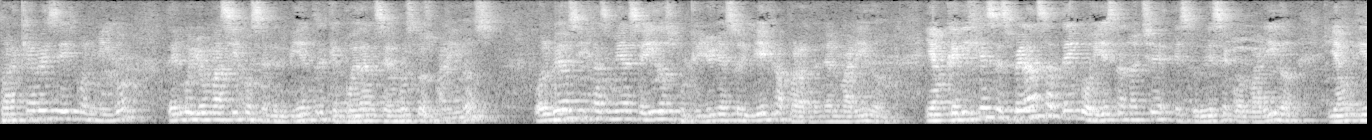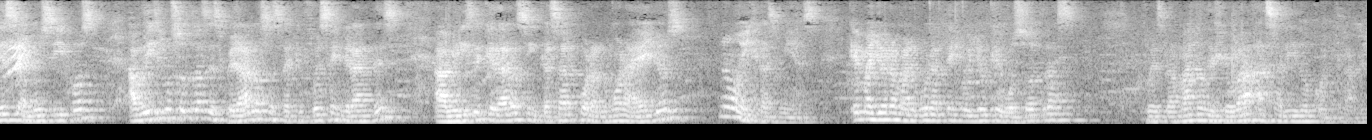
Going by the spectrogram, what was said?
¿para qué habéis de ir conmigo? ¿Tengo yo más hijos en el vientre que puedan ser vuestros maridos? Volveos hijas mías e idos porque yo ya soy vieja para tener marido. Y aunque dijese, esperanza tengo y esta noche estuviese con marido y aún diese a luz hijos, ¿habéis vosotras de esperarlos hasta que fuesen grandes? ¿Habéis de quedaros sin casar por amor a ellos? No, hijas mías, ¿qué mayor amargura tengo yo que vosotras? Pues la mano de Jehová ha salido contra mí.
